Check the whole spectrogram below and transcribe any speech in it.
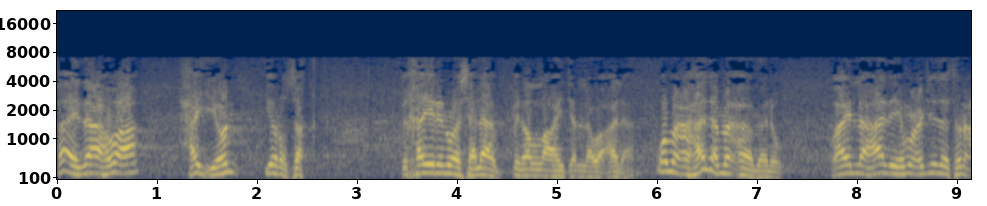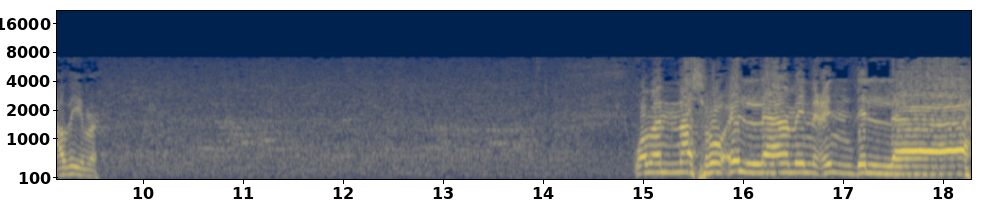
فإذا هو حي يرزق بخير وسلام من الله جل وعلا. ومع هذا ما آمنوا. وإلا هذه معجزة عظيمة. وما النصر إلا من عند الله.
